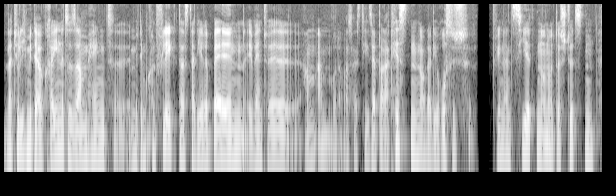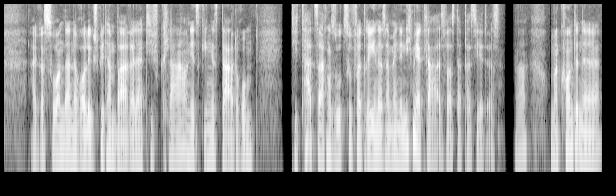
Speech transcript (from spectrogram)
natürlich mit der Ukraine zusammenhängt, äh, mit dem Konflikt, dass da die Rebellen eventuell am, am oder was heißt die Separatisten oder die russisch finanzierten und unterstützten Aggressoren da eine Rolle gespielt haben, war relativ klar. Und jetzt ging es darum, die Tatsachen so zu verdrehen, dass am Ende nicht mehr klar ist, was da passiert ist. Ja? Und man konnte eine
